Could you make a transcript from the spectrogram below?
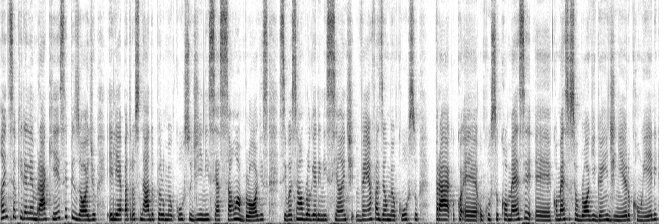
Antes eu queria lembrar que esse episódio ele é patrocinado pelo meu curso de iniciação a blogs. Se você é uma blogueira iniciante, venha fazer o meu curso para é, o curso comece, é, comece o seu blog e ganhe dinheiro com ele.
